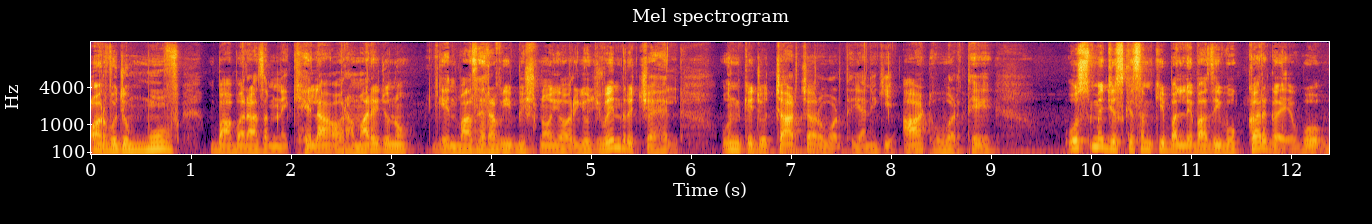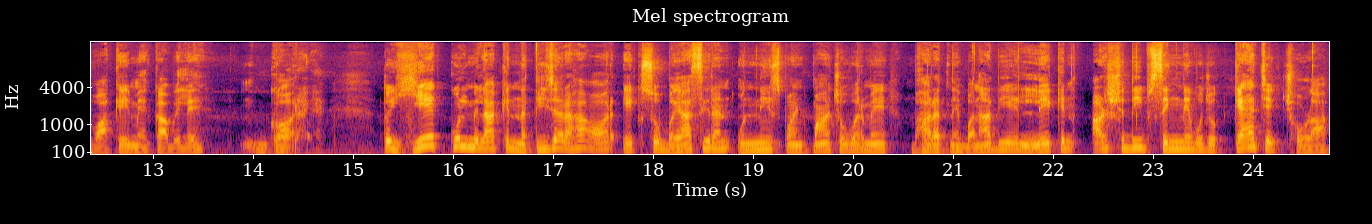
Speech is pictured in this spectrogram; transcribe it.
और वो जो मूव बाबर आज़म ने खेला और हमारे जो नो गेंदबाज है, रवि बिश्नोई और युजवेंद्र चहल, उनके जो चार चार ओवर थे, यानी कि आठ ओवर थे उसमें जिस किस्म की बल्लेबाजी वो कर गए, वो वाकई में काबिल गौर है। तो ये कुल मिला के नतीजा रहा और एक सौ बयासी रन 19.5 ओवर में भारत ने बना दिए। लेकिन अर्शदीप सिंह ने वो जो कैच एक छोड़ा,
